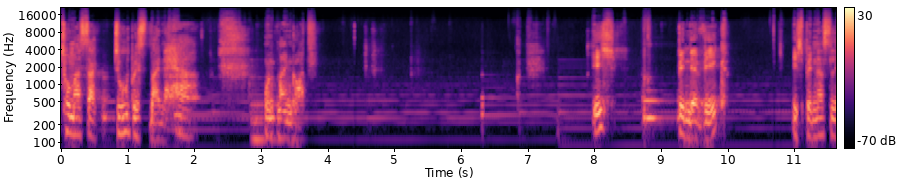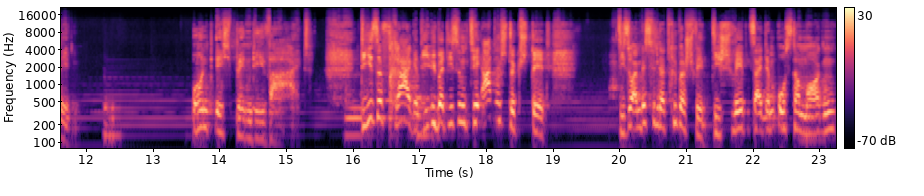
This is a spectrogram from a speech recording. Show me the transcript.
Thomas sagt, du bist mein Herr und mein Gott. Ich bin der Weg, ich bin das Leben und ich bin die Wahrheit. Diese Frage, die über diesem Theaterstück steht, die so ein bisschen darüber schwebt, die schwebt seit dem Ostermorgen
